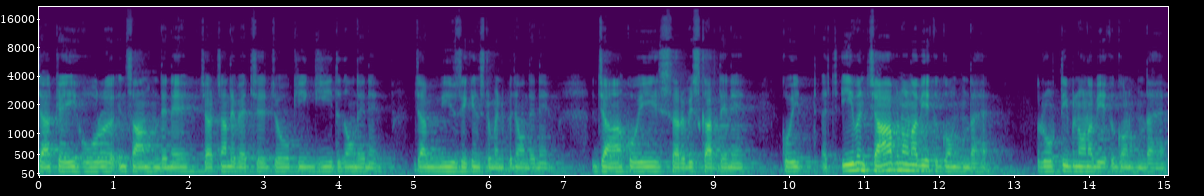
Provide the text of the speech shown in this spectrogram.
ਜਾਂ ਕਈ ਹੋਰ ਇਨਸਾਨ ਹੁੰਦੇ ਨੇ ਚਰਚਾਂ ਦੇ ਵਿੱਚ ਜੋ ਕਿ ਗੀਤ ਗਾਉਂਦੇ ਨੇ ਜਾਂ 뮤직 ਇਨਸਟਰੂਮੈਂਟ ਵਜਾਉਂਦੇ ਨੇ। ਜਾਂ ਕੋਈ ਸਰਵਿਸ ਕਰਦੇ ਨੇ, ਕੋਈ ਈਵਨ ਚਾਹ ਬਣਾਉਣਾ ਵੀ ਇੱਕ ਗੁਣ ਹੁੰਦਾ ਹੈ, ਰੋਟੀ ਬਣਾਉਣਾ ਵੀ ਇੱਕ ਗੁਣ ਹੁੰਦਾ ਹੈ,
